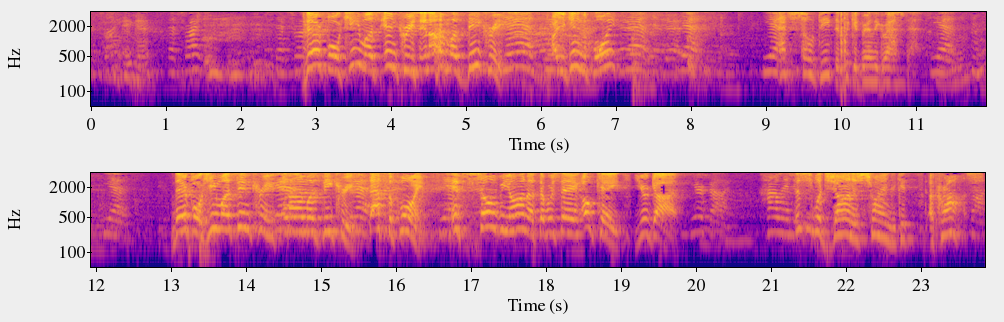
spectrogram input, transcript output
That's right. That's right. That's right. Therefore, he must increase and I must decrease. Yes. Are you getting the point? Yes. Yes. Yes. That's so deep that we could barely grasp that. Yes. Yes. Therefore, he must increase and I must decrease. That's the point. It's so beyond us that we're saying, okay, you're God. Your God. Hallelujah. This is what John is trying to get across.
